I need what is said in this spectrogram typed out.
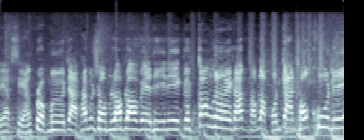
เรียกเสียงปรบมือจากท่านผู้ชมรอบๆเวทีนี่กึกก้องเลยครับสำหรับผลการชกคู่นี้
